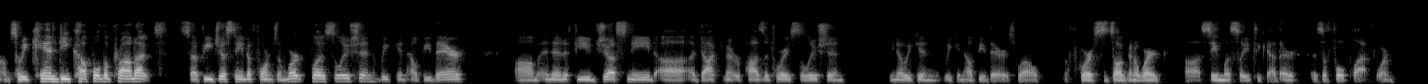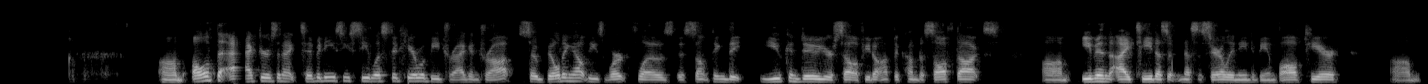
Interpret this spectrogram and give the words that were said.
Um, so we can decouple the product. So if you just need a forms and workflow solution, we can help you there. Um, and then if you just need a document repository solution, you know, we can we can help you there as well. Of course, it's all going to work uh, seamlessly together as a full platform. Um, all of the actors and activities you see listed here would be drag and drop. So building out these workflows is something that you can do yourself. You don't have to come to SoftDocs. Um, even IT doesn't necessarily need to be involved here. Um,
